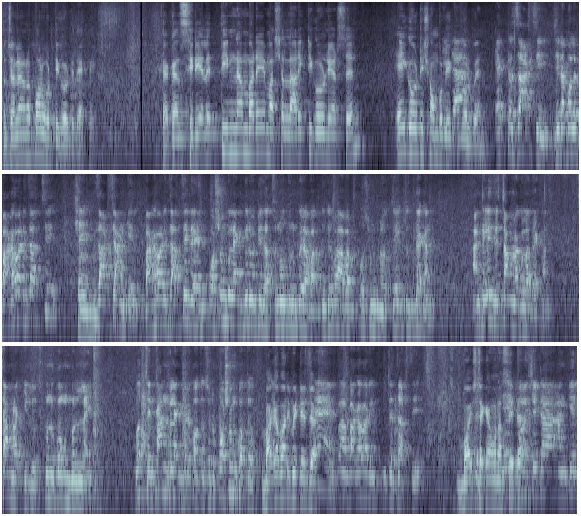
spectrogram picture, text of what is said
তো চলেন আমরা পরবর্তী গরুটি দেখে কাকা সিরিয়ালের তিন নম্বরে মার্শাল্লাহ আরেকটি গরু নিয়ে আসছেন। এই গরুটি সম্পর্কে একটু বলবেন। একটা জার্সি যেটা বলে বাঘাবাড়ি যাচ্ছি সেই জার্সি আঙ্কেল। বাঘাবাড়ি যাচ্ছে দেখেন পশমগুলো একবার উঠে যাচ্ছে নতুন করে আবার দুধের আবার পশমগুলো হচ্ছে। একটু দেখান। আঙ্কেল এই যে চামড়াগুলো দেখান। চামড়া কিলো কোনো কম্বল নাই। হচ্ছেন কানগুলো একবার কত ছোট পশম কত? বাগাবাড়ি পেটের জার্সি। হ্যাঁ এটা জার্সি। বয়সটা কেমন আছে এটা? বয়স এটা আঙ্কেল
